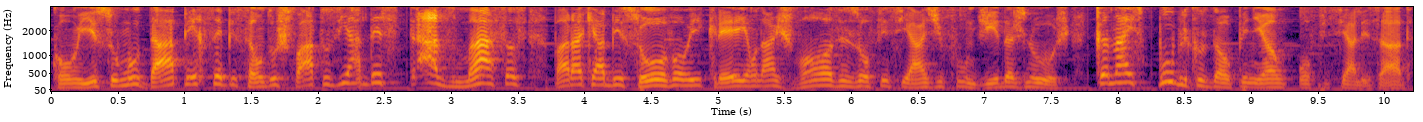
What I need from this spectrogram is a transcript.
com isso, mudar a percepção dos fatos e adestrar as massas para que absorvam e creiam nas vozes oficiais difundidas nos canais públicos da opinião oficializada,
